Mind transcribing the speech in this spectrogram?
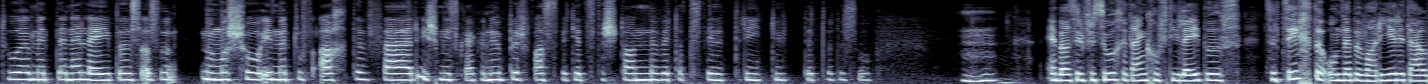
tue mit diesen Labels. Also man muss schon immer darauf achten, wer ist mein Gegenüber, was wird jetzt verstanden, wird da zu viel reingedeutet oder so. Mhm. Eben, also ihr versucht eigentlich auf die Labels zu verzichten und eben variiert auch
